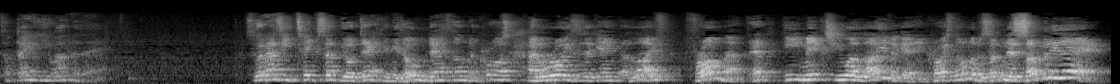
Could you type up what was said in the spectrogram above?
to bail you out of there. So that as he takes up your death in his own death on the cross and rises again to life from that death, he makes you alive again in Christ, and all of a sudden there's somebody there.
